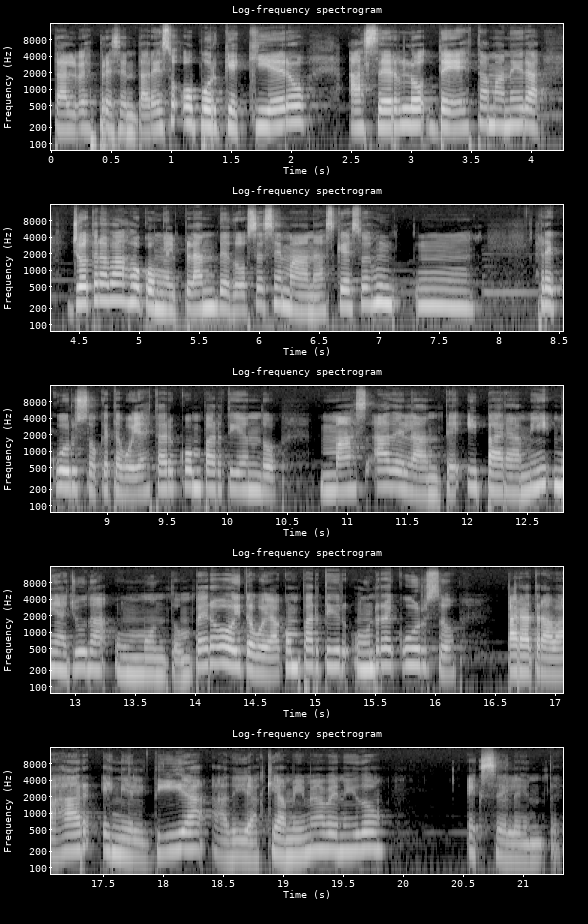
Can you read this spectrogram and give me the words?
tal vez presentar eso o porque quiero hacerlo de esta manera. Yo trabajo con el plan de 12 semanas, que eso es un, recurso que te voy a estar compartiendo más adelante y para mí me ayuda un montón. Pero hoy te voy a compartir un recurso para trabajar en el día a día que a mí me ha venido excelente.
